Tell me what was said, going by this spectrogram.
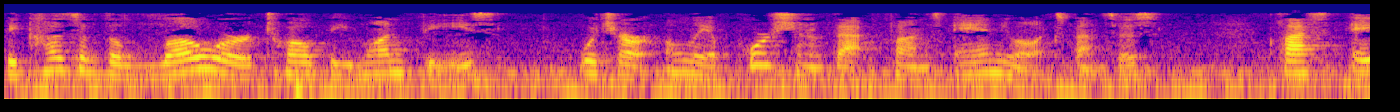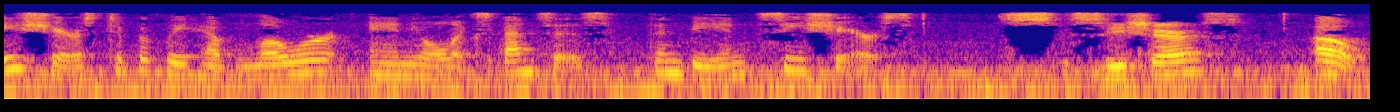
Because of the lower 12B1 fees, which are only a portion of that fund's annual expenses, Class A shares typically have lower annual expenses than B and C shares. C shares? Oh,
